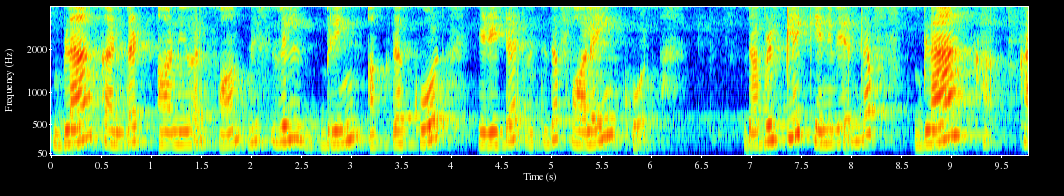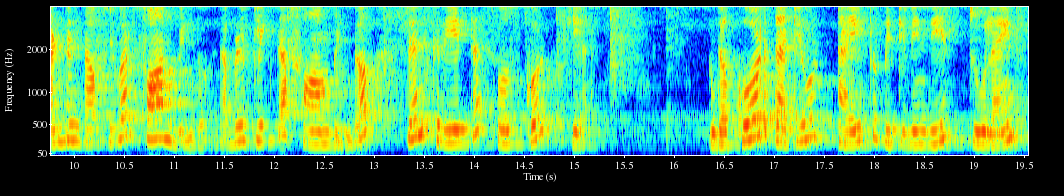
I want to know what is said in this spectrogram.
blank content on your form. This will bring up the code editor with the following code. Double click anywhere the blank content of your form window. Double click the form window then create the source code here. The code that you type between these two lines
